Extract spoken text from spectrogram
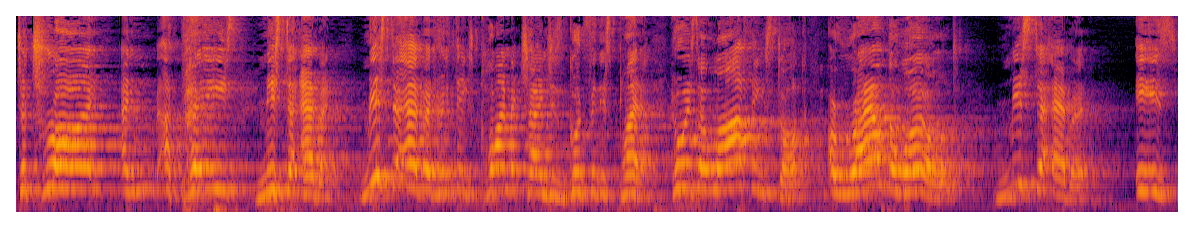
to try and appease Mr Abbott. Mr Abbott, who thinks climate change is good for this planet, who is a laughing stock around the world, Mr Abbott is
